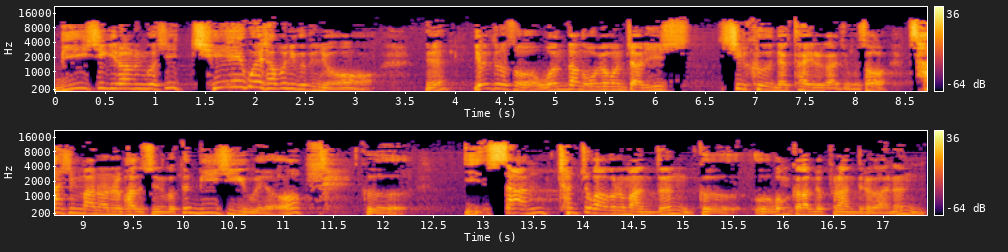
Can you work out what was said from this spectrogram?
미식이라는 것이 최고의 자본이거든요. 예? 예를 들어서 원단 500원짜리 실크 넥타이를 가지고서 40만 원을 받을 수 있는 것도 미식이고요. 그이 싼 천조각으로 만든 그 어, 원가가 몇 푼 안 들어가는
